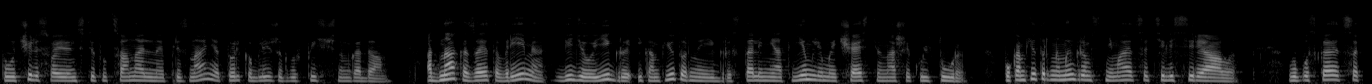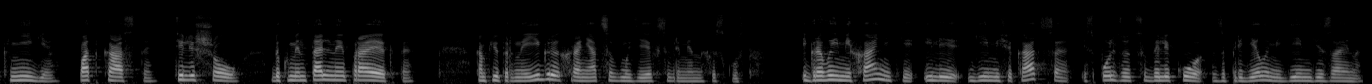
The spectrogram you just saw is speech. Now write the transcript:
получили свое институциональное признание только ближе к 2000 годам. Однако за это время видеоигры и компьютерные игры стали неотъемлемой частью нашей культуры. По компьютерным играм снимаются телесериалы, выпускаются книги, подкасты, телешоу, документальные проекты, Компьютерные игры хранятся в музеях современных искусств. Игровые механики или геймификация используются далеко за пределами геймдизайна.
